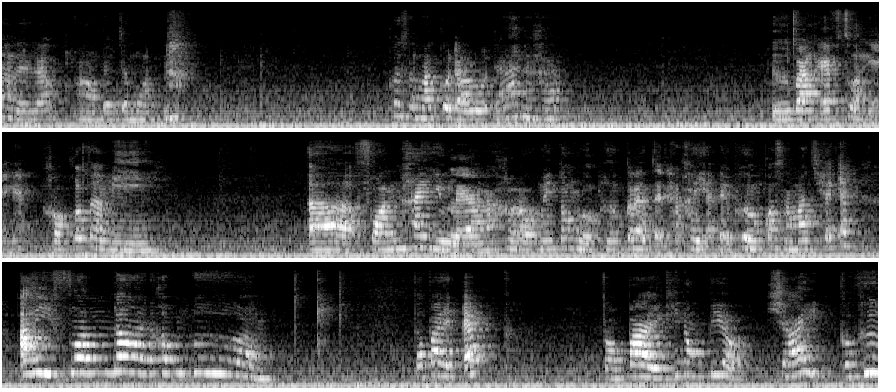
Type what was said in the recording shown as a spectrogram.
ากๆเลยแล้วเอาแบตจะหมด ก็สามารถกดดาวน์โหลดได้นะคะ หรือบางแอปส่วนใหญ่เนี่ยเขาก็จะมีอ่อฟอนต์ให้อยู่แล้วนะคะ เราไม่ต้องโหลดเพิ่มก็ได้แต่ถ้าใครอยากได้เพิ่มก็สามารถใช้แอป iPhone ได้นะคะเพื่อนๆต่อไปแอป ต่อไปที่น้องเปรี้ยวใช้ก็คือ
